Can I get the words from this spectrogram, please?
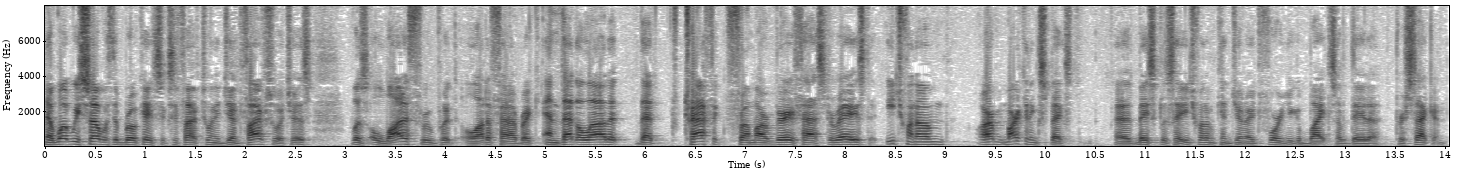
Now, what we saw with the Brocade 6520 Gen 5 switches was a lot of throughput, a lot of fabric, and that allowed it, that traffic from our very fast arrays, each one of them, our marketing specs uh, basically say each one of them can generate 4 gigabytes of data per second.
